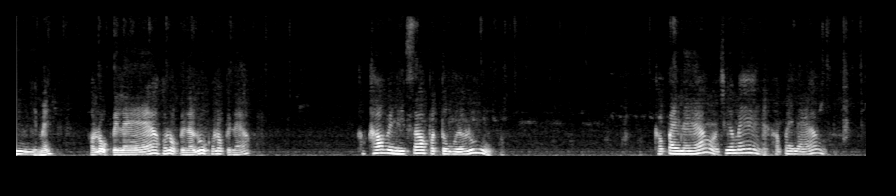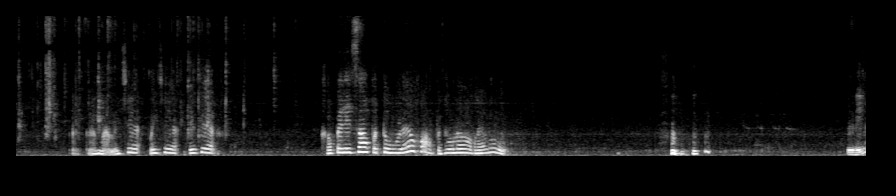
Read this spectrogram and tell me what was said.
นี่เห็นไหมเขาหลบไปแล้วเขาหลบไปแล้วลูกเขาหลบไปแล้ว เขาเข้าไปในซอกประตูแล้วลูก เขาไปแล้ว เชื่อแม่ เขาไปแล้วหมาไม่เชื่อ ไม่เชื่อ ไม่เชื่อ เขาไปในซอกประตูแล้วเขาออกไปข้างนอกแล้วลูกดูนี้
